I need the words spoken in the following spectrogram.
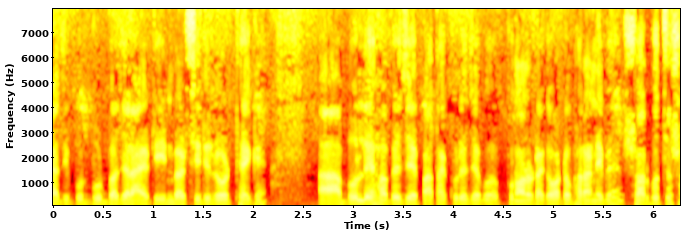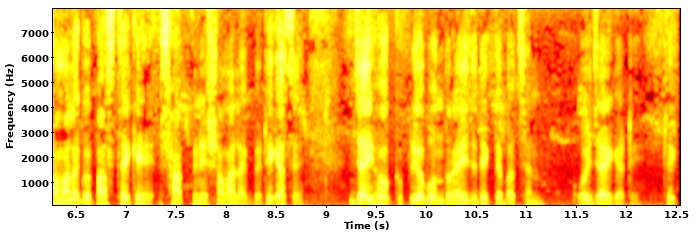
Gazipur Butbazar IIT university road থেকে বললে হবে যে পাতা খুঁড়ে যাব, পনেরো টাকা অটো ভাড়া নেবে, সর্বোচ্চ সময় লাগবে পাঁচ থেকে সাত মিনিট সময় লাগবে, ঠিক আছে? যাই হোক, প্রিয় বন্ধুরা, এই যে দেখতে পাচ্ছেন, ওই জায়গাটি, ঠিক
